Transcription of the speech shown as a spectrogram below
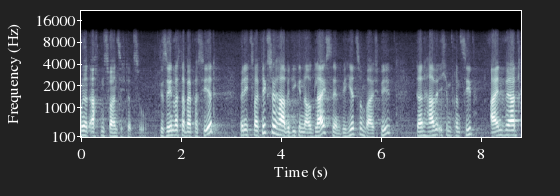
128 dazu. Sie sehen, was dabei passiert. Wenn ich zwei Pixel habe, die genau gleich sind, wie hier zum Beispiel, dann habe ich im Prinzip einen Wert,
